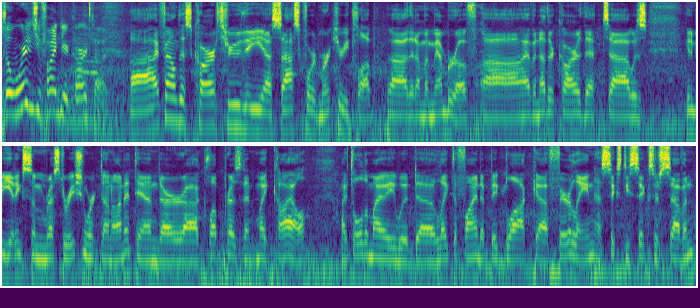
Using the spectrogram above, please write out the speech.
So where did you find your car, Todd? Uh, I found this car through the uh, Sask Ford Mercury Club uh, that I'm a member of. Uh, I have another car that uh, was going to be getting some restoration work done on it, and our uh, club president, Mike Kyle, I told him I would uh, like to find a big block uh, Fairlane, a 66 or 7,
